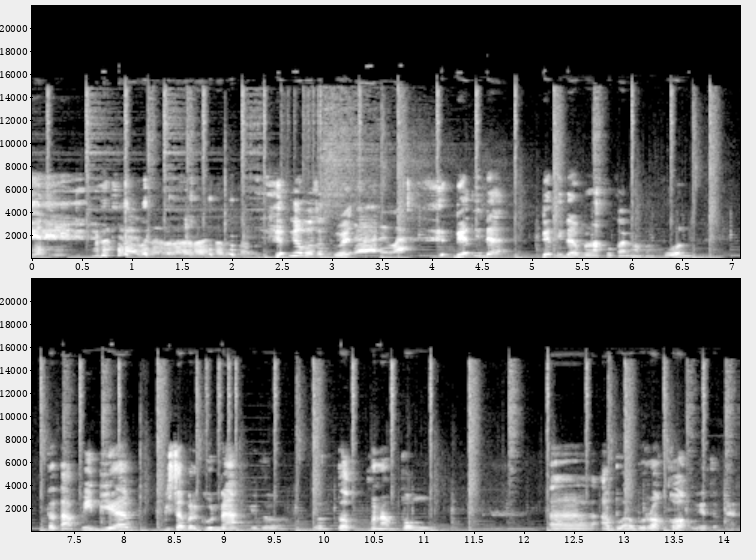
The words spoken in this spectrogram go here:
iya sih. Bener sih, bener bener bener bener. bener. nggak maksud gue lah. dia tidak dia tidak melakukan apa pun tetapi dia bisa berguna gitu untuk menampung eh, abu-abu rokok gitu kan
